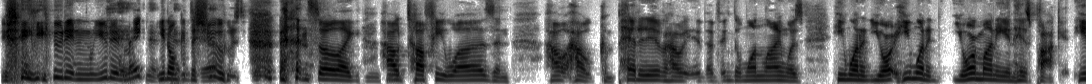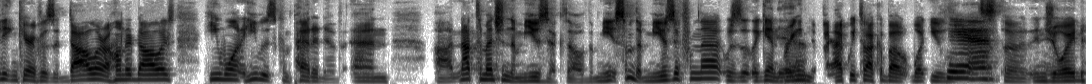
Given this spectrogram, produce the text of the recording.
You didn't you didn't make it. you don't get the shoes. And so like mm-hmm. how tough he was and how how competitive how i think the one line was he wanted your he wanted your money in his pocket. He didn't care if it was a dollar a hundred dollars. He want he was competitive. And uh, not to mention the music though the mu- some of the music from that was again yeah. bringing it back we talk about what you yeah. uh, enjoyed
